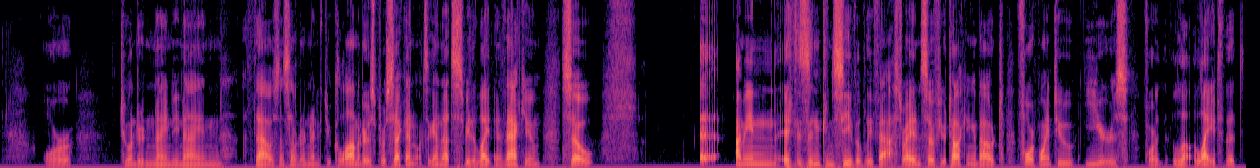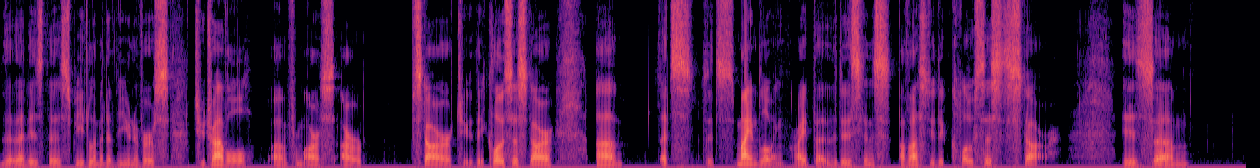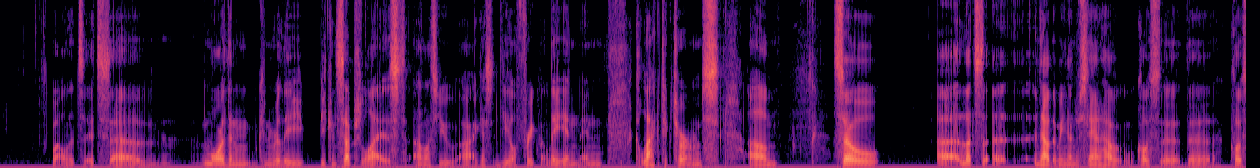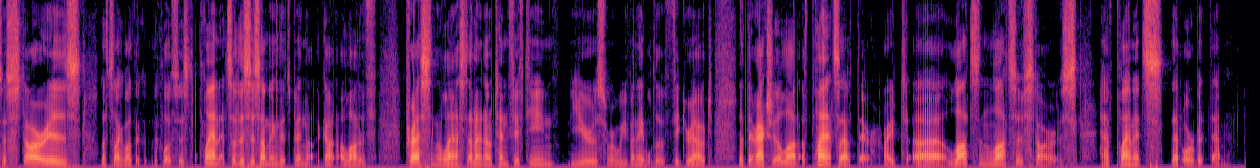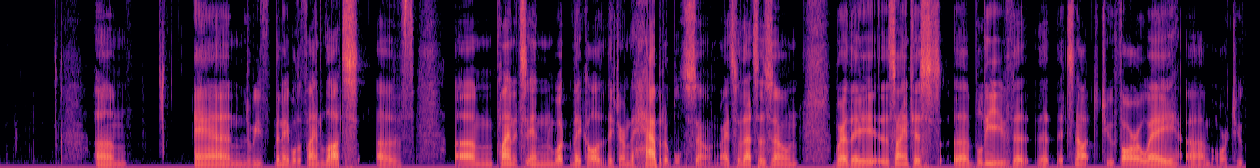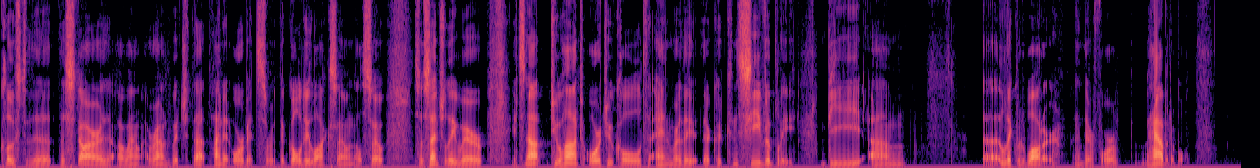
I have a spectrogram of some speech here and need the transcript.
or 299,792 kilometers per second. Once again, that's the speed of light in a vacuum. So, uh, I mean, it is inconceivably fast, right? And so, if you're talking about 4.2 years for light, that that is the speed limit of the universe to travel uh, from our our star to the closest star, um, that's it's mind blowing, right? The, the, distance of us to the closest star is um, well, it's it's uh, more than can really be conceptualized unless you, uh, I guess, deal frequently in, in galactic terms. Um, so uh, let's uh, now that we understand how close the, the closest star is, let's talk about the, the closest planet. So this is something that's been got a lot of press in the last, I don't know, 10, 15 years where we've been able to figure out that there are actually a lot of planets out there, right? Uh, lots and lots of stars have planets that orbit them. Um, and we've been able to find lots of um, planets in what they call they term the habitable zone, right? So that's a zone where they the scientists uh, believe that, that it's not too far away um, or too close to the, the star around, around which that planet orbits, or the Goldilocks zone. Also, so essentially where it's not too hot or too cold, and where they, there could conceivably be um, uh, liquid water and therefore habitable.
